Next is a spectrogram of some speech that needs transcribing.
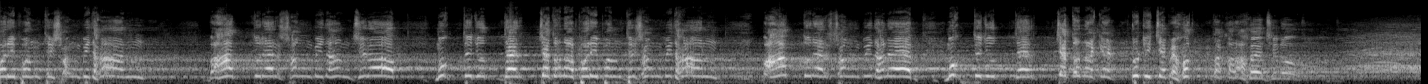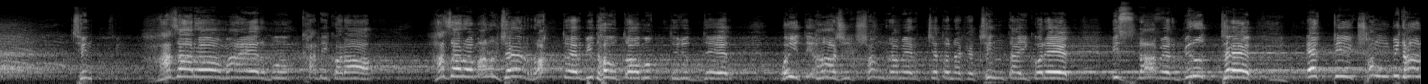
পরিপন্থী সংবিধান। বাহাত্তরের সংবিধান ছিল মুক্তিযুদ্ধের চেতনা পরিপন্থী সংবিধান। বাহাত্তরের সংবিধানে মুক্তিযুদ্ধের চেতনাকে টুটি চেপে হত্যা করা হয়েছিল। হাজারো মায়ের বুক খালি করা, হাজারো মানুষের রক্তের বিধৌত মুক্তিযুদ্ধের ঐতিহাসিক সংগ্রামের চেতনাকে ছিনতাই করে ইসলামের বিরুদ্ধে একটি সংবিধান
